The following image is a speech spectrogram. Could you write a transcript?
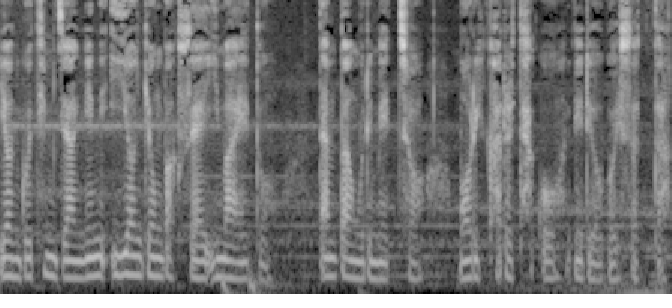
연구팀장인 이연경 박사의 이마에도 땀방울이 맺혀 머리칼을 타고 내려오고 있었다.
